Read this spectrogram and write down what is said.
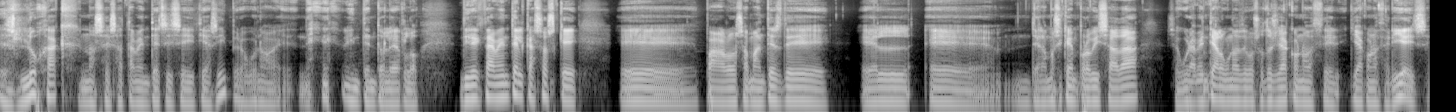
Sluhak, no sé exactamente si se dice así, pero bueno, eh, intento leerlo directamente. El caso es que eh, para los amantes eh, de la música improvisada, seguramente algunos de vosotros ya conoceríais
